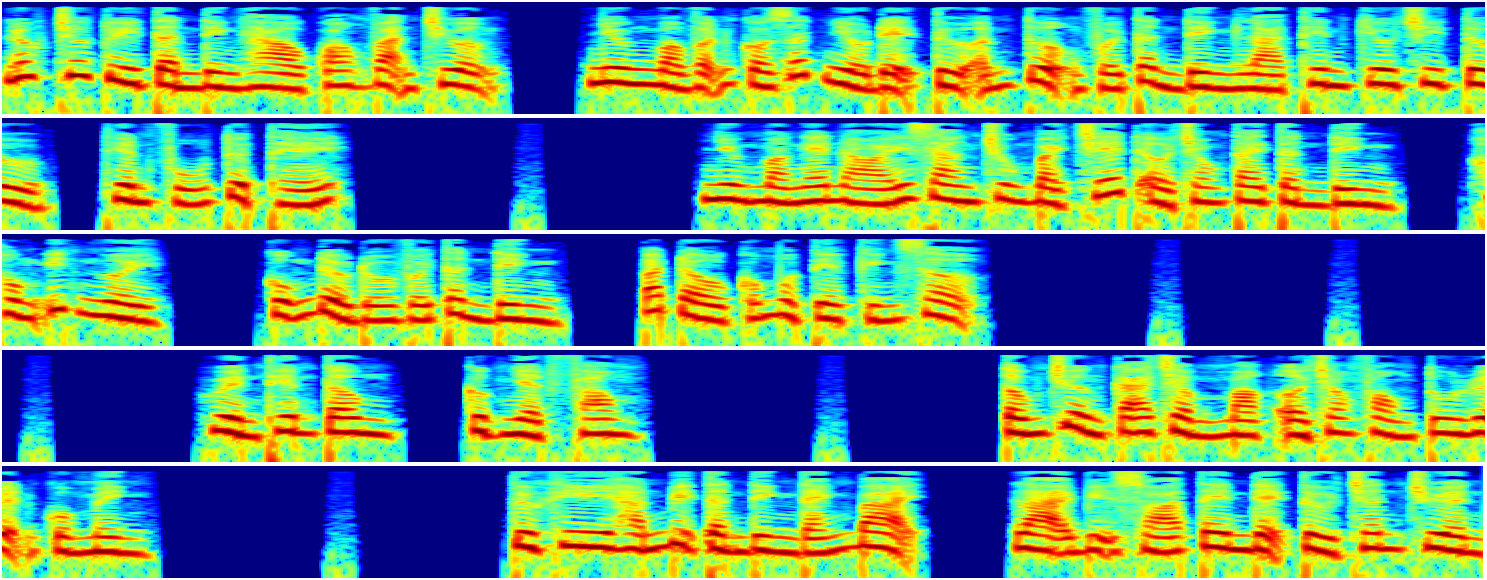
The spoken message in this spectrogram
Lúc trước tuy Tần Đình hào quang vạn trượng, nhưng mà vẫn có rất nhiều đệ tử ấn tượng với Tần Đình là thiên kiêu chi tử, thiên phú tuyệt thế. Nhưng mà nghe nói Giang Trung Bạch chết ở trong tay Tần Đình, không ít người, cũng đều đối với Tần Đình, bắt đầu có một tia kính sợ. Huyền Thiên Tông, cực nhật phong tống trường ca trầm mặc ở trong phòng tu luyện của mình từ khi hắn bị tần đình đánh bại lại bị xóa tên đệ tử chân truyền.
